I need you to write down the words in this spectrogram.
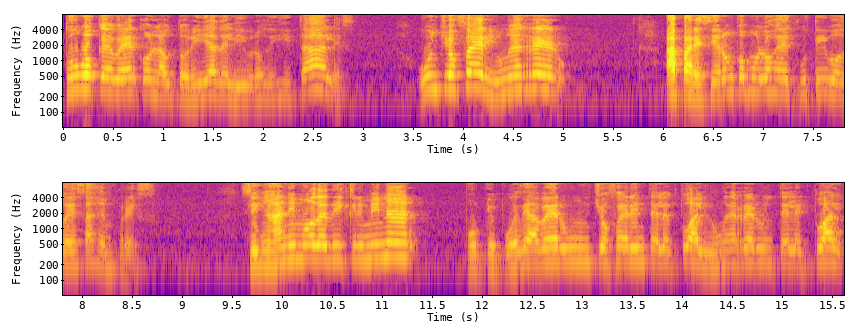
tuvo que ver con la autoría de libros digitales un chofer y un herrero aparecieron como los ejecutivos de esas empresas. Sin ánimo de discriminar, porque puede haber un chofer intelectual y un herrero intelectual,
